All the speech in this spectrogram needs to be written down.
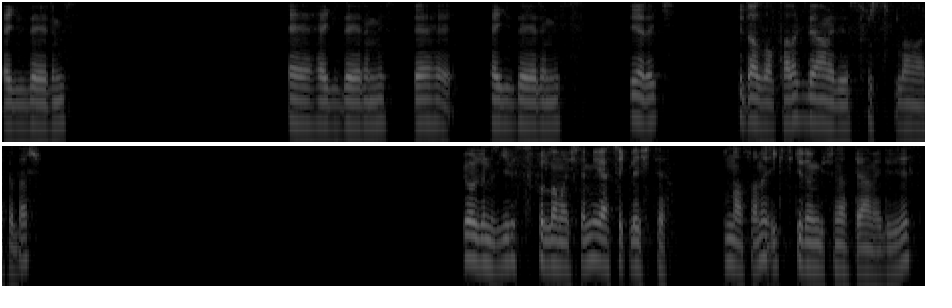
hex değerimiz e hex değerimiz d hex değerimiz diyerek bir azaltarak devam ediyor 0 sıfırlanana kadar. Gördüğünüz gibi sıfırlama işlemi gerçekleşti. Bundan sonra x2 döngüsüne devam edeceğiz.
